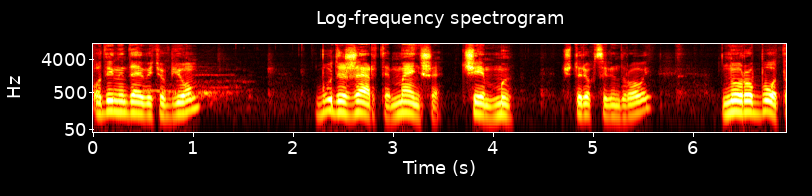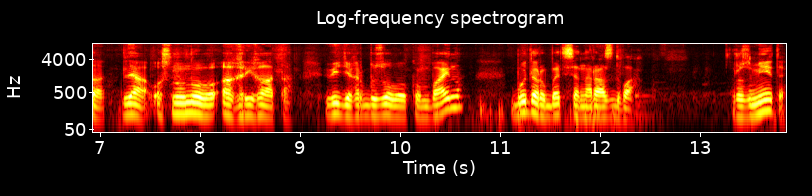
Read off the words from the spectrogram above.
1,9 об'єм, буде жерти менше, чим 4-циліндровий. Но робота для основного агрегата в віді гарбузового комбайна буде робитися на раз-два. Розумієте?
